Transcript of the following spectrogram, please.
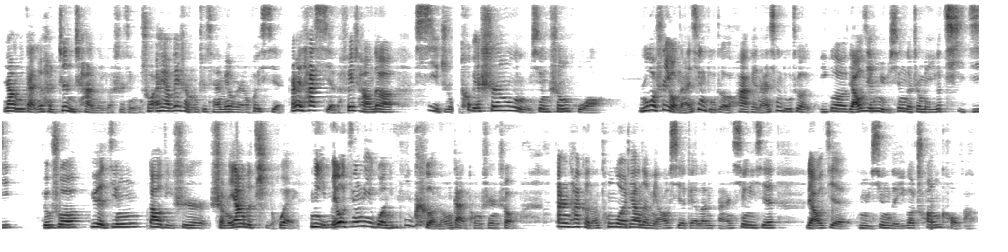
让你感觉很震颤的一个事情。说，哎呀，为什么之前没有人会写？而且他写的非常的细致，特别深入女性生活。如果是有男性读者的话，给男性读者一个了解女性的这么一个契机。比如说，月经到底是什么样的体会？你没有经历过，你不可能感同身受。但是他可能通过这样的描写，给了男性一些了解女性的一个窗口吧。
